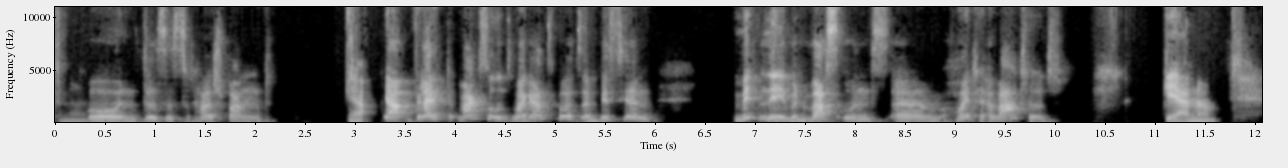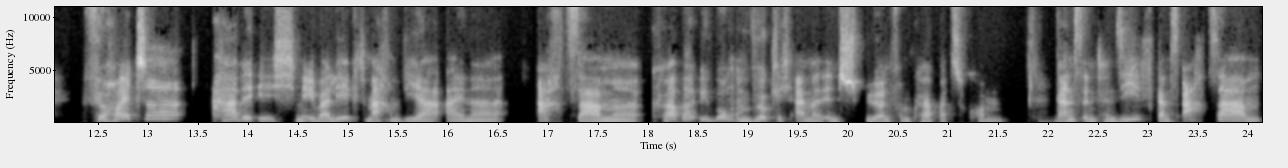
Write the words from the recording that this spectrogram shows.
genau. Und das ist total spannend. Ja. Ja, vielleicht magst du uns mal ganz kurz ein bisschen mitnehmen, was uns ähm, heute erwartet. Gerne. Für heute habe ich mir überlegt, machen wir eine achtsame Körperübung, um wirklich einmal ins Spüren vom Körper zu kommen. Mhm. Ganz intensiv, ganz achtsam.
